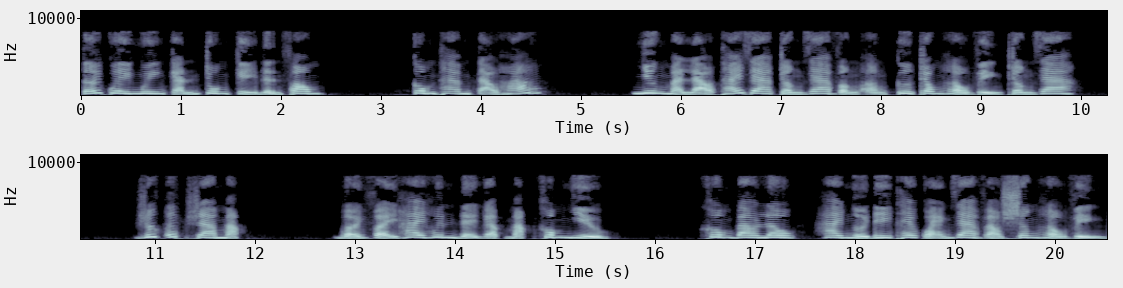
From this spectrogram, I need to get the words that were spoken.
tới quy nguyên cảnh trung kỳ đỉnh phong. Công tham tạo hóa. Nhưng mà lão Thái Gia Trần Gia vẫn ẩn cư trong hậu viện Trần Gia. Rất ít ra mặt. Bởi vậy hai huynh đệ gặp mặt không nhiều. Không bao lâu, hai người đi theo quản gia vào sân hậu viện.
